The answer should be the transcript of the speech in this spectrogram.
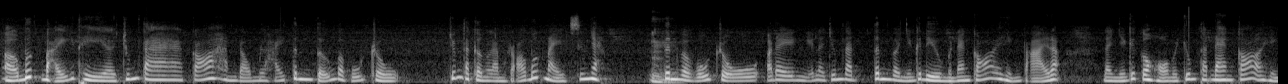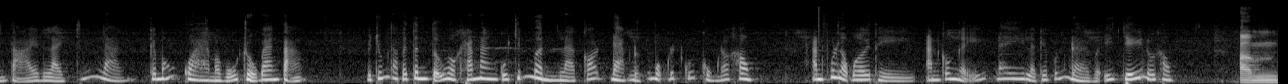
Ở bước 7 thì ờ, chúng ta có hành động là hãy tin tưởng vào vũ trụ. Chúng ta cần làm rõ bước này xíu nha. Ừ. tin vào vũ trụ ở đây nghĩa là chúng ta tin vào những cái điều mình đang có ở hiện tại đó. Là những cái cơ hội mà chúng ta đang có ở hiện tại là chính là cái món quà mà vũ trụ ban tặng. Và chúng ta phải tin tưởng vào khả năng của chính mình là có đạt được cái mục đích cuối cùng đó không? Anh phú lộc ơi thì anh có nghĩ đây là cái vấn đề về ý chí nữa không um,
